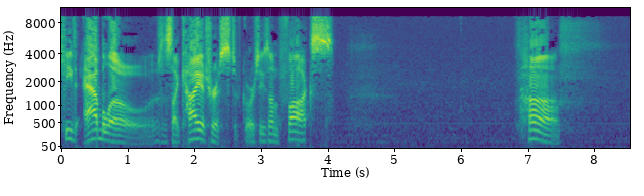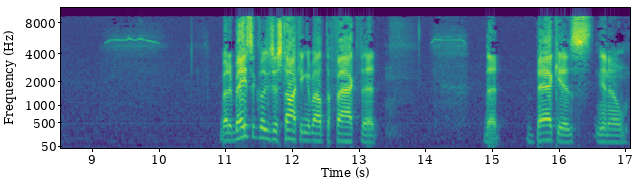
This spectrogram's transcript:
Keith Ablow is a psychiatrist. Of course, he's on Fox. Huh. But it basically is just talking about the fact that that Beck is, you know,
